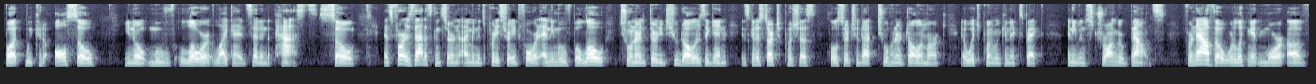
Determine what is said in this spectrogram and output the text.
but we could also you know move lower like I had said in the past. So as far as that is concerned, I mean it's pretty straightforward. Any move below 232 dollars again is going to start to push us closer to that 200 dollar mark, at which point we can expect an even stronger bounce. For now, though, we're looking at more of,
